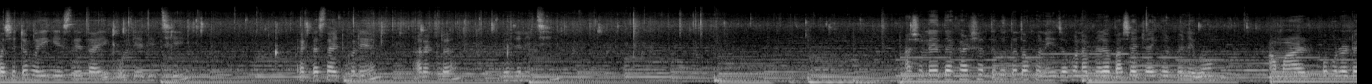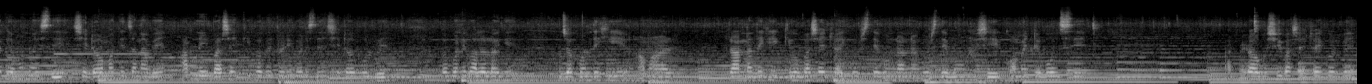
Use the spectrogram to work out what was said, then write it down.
পাশেটা হয়ে গিয়েছে তাই উল্টে দিচ্ছি। একটা সাইড করে আর একটা ভেজে নিচ্ছি। আসলে দেখার সার্থকতা তখনই যখন আপনারা বাসায় ট্রাই করবেন এবং আমার পকোড়াটা কেমন হয়েছে সেটাও আমাকে জানাবেন। আপনি বাসায় কীভাবে তৈরি করেছেন সেটাও বলবেন। তখনই ভালো লাগে যখন দেখি আমার রান্না দেখে কেউ বাসায় ট্রাই করছে এবং রান্না করছে এবং সে কমেন্টে বলছে, আপনারা অবশ্যই বাসায় ট্রাই করবেন।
